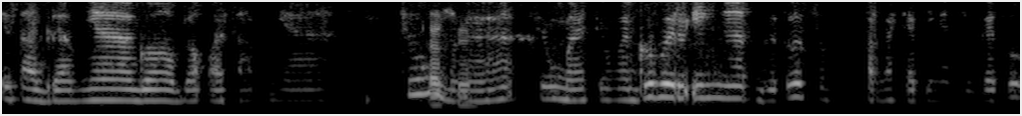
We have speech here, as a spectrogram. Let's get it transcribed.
Instagramnya gue ngeblok WhatsAppnya. Cuma Oke. cuma cuma gue baru inget gue tuh pernah chattingan juga tuh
